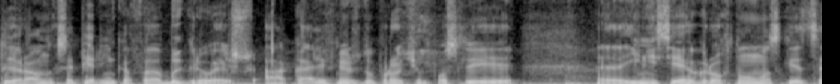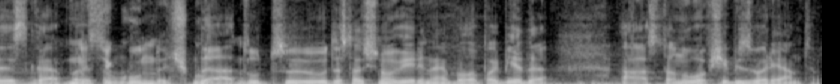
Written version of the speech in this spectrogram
ты равных соперников и обыгрываешь. А Калиф, между прочим, после э, Енисея грохнул в Москве ЦСКА. На секундочку. Да, тут э, достаточно уверенная была победа, а Стану вообще без вариантов.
